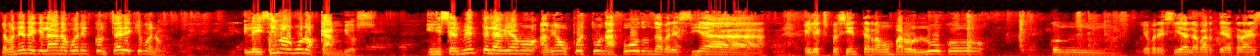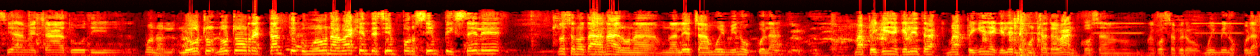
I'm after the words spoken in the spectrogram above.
La manera que la van a poder encontrar es que, bueno, le hicimos algunos cambios. Inicialmente le habíamos, habíamos puesto una foto donde aparecía el expresidente Ramón Barros Luco, con que aparecía la parte de atrás, decía Mechada Tuti. Bueno, lo otro, lo otro restante, como una imagen de 100% píxeles, no se notaba nada, era una, una letra muy minúscula, más pequeña que letra, más pequeña que letra de contrato de banco, o sea, una cosa pero muy minúscula.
